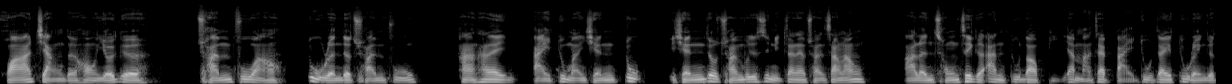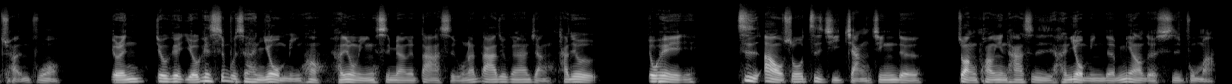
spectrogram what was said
华讲的哈，有一个船夫啊，渡人的船夫，他他在摆渡嘛，以前渡以前就船夫就是你站在船上，然后把人从这个岸渡到彼岸嘛，在摆渡再渡人一个船夫哦。有人就跟有一个师傅是很有名哈，很有名寺庙的大师傅，那大家就跟他讲，他就就会自傲说自己讲经的状况，因为他是很有名的庙的师傅嘛。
